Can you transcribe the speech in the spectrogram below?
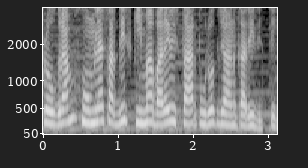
programme, homeless ਆਦਿ ਸਕੀਮਾਂ ਬਾਰੇ ਵਿਸਤਾਰਪੂਰਵਕ ਜਾਣਕਾਰੀ ਦਿੱਤੀ।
